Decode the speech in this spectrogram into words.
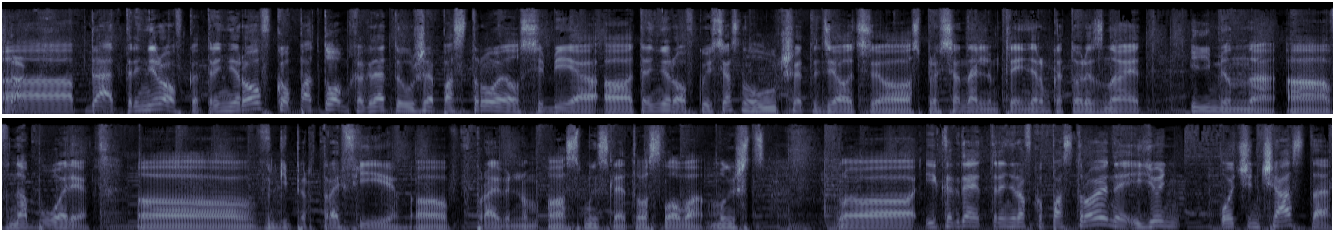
А, да, тренировка. Тренировка потом, когда ты уже построил себе а, тренировку, естественно, лучше это делать а, с профессиональным тренером, который знает именно в наборе, в гипертрофии, а, в правильном а, смысле этого слова, мышц. А, и когда эта тренировка построена, ее очень часто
